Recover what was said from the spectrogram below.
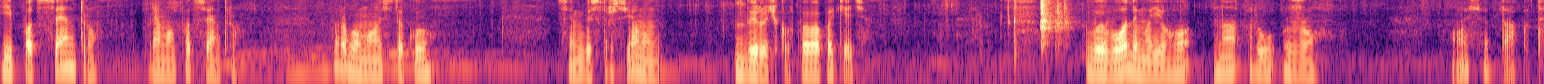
І по центру, прямо по центру, робимо ось таку цим бистросйомом дирочку в ПВА пакеті. Виводимо його наружу. Ось отак от.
